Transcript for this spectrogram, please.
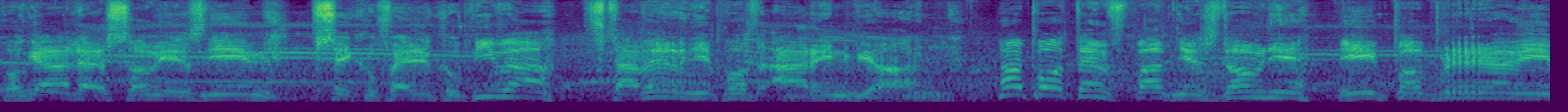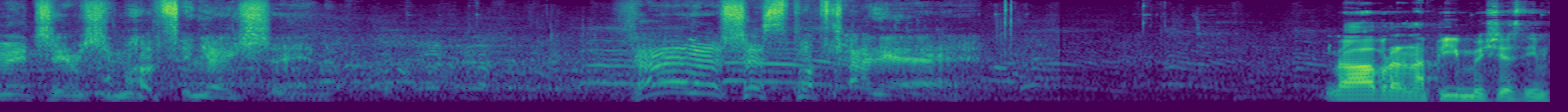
Pogadasz sobie z nim przy kufelku piwa w tawernie pod Arinbjorn. A potem wpadniesz do mnie i poprawimy czymś mocniejszym. Za nasze spotkanie! Dobra, napijmy się z nim.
